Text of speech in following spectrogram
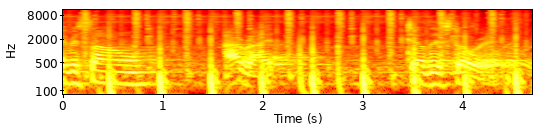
Every song I write tells a story.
